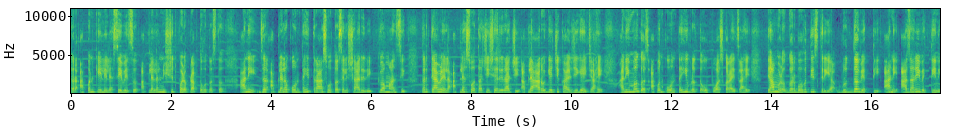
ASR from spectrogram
तर आपण केलेल्या सेवेचं आपल्याला निश्चित फळ प्राप्त होत असतं. आणि जर आपल्याला कोणताही त्रास होत असेल शारीरिक किंवा मानसिक तर त्यावेळेला आपल्या स्वतःची शरीराची आपल्या आरोग्याची काळजी घ्यायची आहे. आणि मगच आपण कोणतंही व्रत उपवास करायचा आहे. त्यामुळं गर्भवती स्त्रिया वृद्ध व्यक्ती आणि आजारी व्यक्तीने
